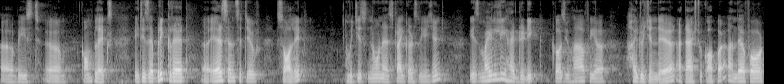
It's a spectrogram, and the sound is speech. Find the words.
uh, based um, complex. It is a brick red uh, air sensitive solid which is known as Stryker's reagent is mildly hydridic because you have here hydrogen there attached to copper and therefore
